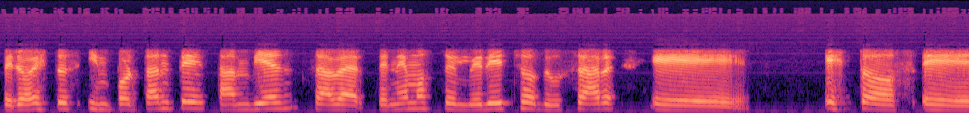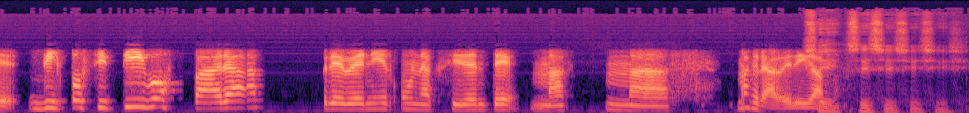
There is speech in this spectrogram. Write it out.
pero esto es importante también saber, tenemos el derecho de usar eh, estos eh, dispositivos para prevenir un accidente más más más grave, digamos. Sí, sí, sí, sí, sí.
